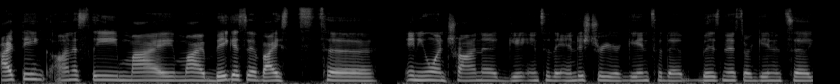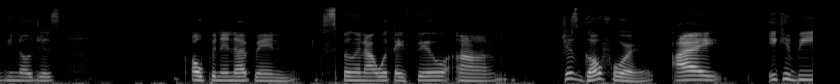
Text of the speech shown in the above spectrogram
I think honestly, my my biggest advice to anyone trying to get into the industry or get into the business or get into you know just opening up and spilling out what they feel, um, just go for it. I it could be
